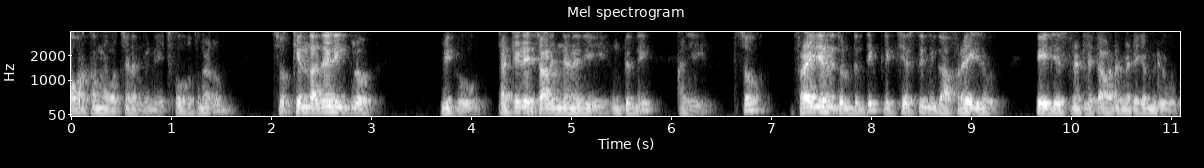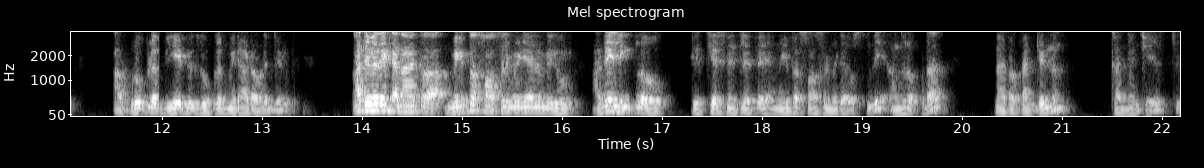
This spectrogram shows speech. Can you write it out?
ఓవర్కమ్ అవ్వచ్చు అనేది మీరు నేర్చుకోబోతున్నారు. సో కింద అదే లింక్లో మీకు థర్టీ డేస్ ఛాలెంజ్ అనేది ఉంటుంది. అది సో ప్రైజ్ అనేది ఉంటుంది. క్లిక్ చేస్తే మీకు ఆ ప్రైజ్ పే చేసినట్లయితే ఆటోమేటిక్గా మీరు ఆ గ్రూప్లో విఐపి గ్రూప్లో మీరు యాడ్ అవ్వడం జరుగుతుంది. అదేవిధంగా నా యొక్క మిగతా సోషల్ మీడియాను మీరు అదే లింక్లో క్లిక్ చేసినట్లయితే మిగతా సోషల్ మీడియా వస్తుంది. అందులో కూడా నా యొక్క కంటెంట్ను కన్జ్యూమ్ చేయొచ్చు.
